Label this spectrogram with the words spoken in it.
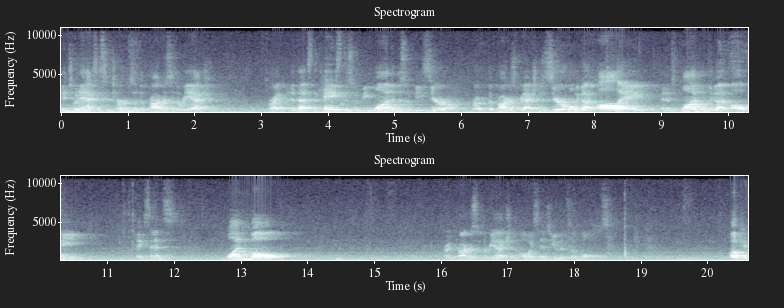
into an axis in terms of the progress of the reaction. Right? And if that's the case, this would be 1 and this would be 0. The progress reaction is 0 when we got all A, and it's 1 when we got all B. Make sense? 1 mole. Right? Progress of the reaction always has units of moles. Okay.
